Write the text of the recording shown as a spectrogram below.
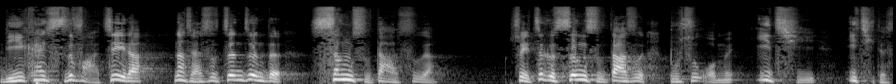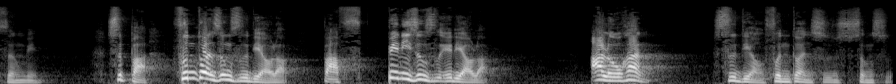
离开十法界了，那才是真正的生死大事啊！所以，这个生死大事不是我们一起一起的生命，是把分段生死了了，把便利生死也了了。阿罗汉是了分段生生死，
